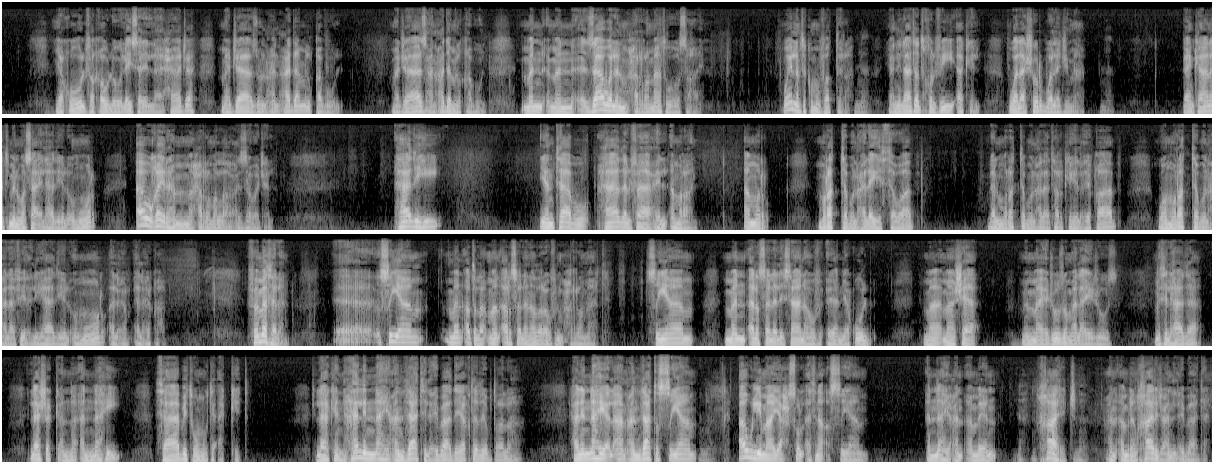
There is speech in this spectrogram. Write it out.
يقول فقوله ليس لله حاجة مجاز عن عدم القبول. مجاز عن عدم القبول. من من زاول المحرمات وهو صائم وإن لم تكن مفطرة نعم. يعني لا تدخل في أكل ولا شرب ولا جماع. بأن كانت من وسائل هذه الأمور أو غيرها مما حرم الله عز وجل. هذه ينتاب هذا الفاعل أمران. أمر مرتب عليه الثواب بل مرتب على تركه العقاب ومرتب على فعل هذه الأمور العقاب. فمثلا آه، صيام من أطلق من أرسل نظره في المحرمات. صيام من أرسل لسانه أن يعني يقول ما ما شاء مما يجوز وما لا يجوز. مثل هذا لا شك أن النهي ثابت ومتأكد. لكن هل النهي عن ذات العبادة يقتضي إبطالها؟ هل النهي الآن عن ذات الصيام أو لما يحصل أثناء الصيام؟ النهي عن أمر خارج عن أمر خارج عن العبادة.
